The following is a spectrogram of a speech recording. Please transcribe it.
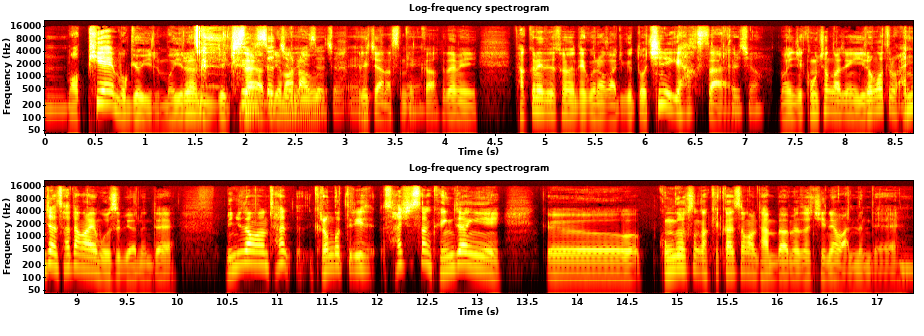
음. 뭐 피해 목요일, 뭐 이런 이제 기사들이 막 나오고. 예. 그랬지 않았습니까? 그다음에 박근혜 대통령 되고 나가지고 또 친이계 학살, 그렇죠. 뭐 이제 공천 과정이 이런 것들 완전 사당화의 모습이었는데 민주당은 사, 그런 것들이 사실상 굉장히 그 공정성과 객관성을 담보하면서 지내왔는데 음.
